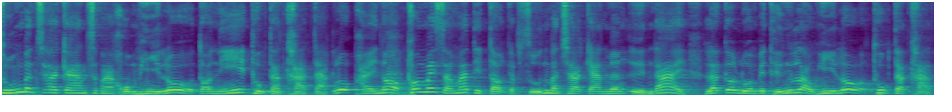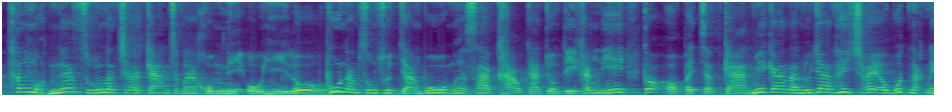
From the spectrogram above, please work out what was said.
ศูนย์บัญชาการสมาคมฮีโร่ตอนนี้ถูกตัดขาดจากโลกภายนอก เพราะไม่สามารถติดต่อกับศูนย์บัญชาการเมืองอื่นได้ แล้วก็รวมไปถึงเหล่าฮีโร่ถูกตัดขาดทั้งหมดณศูนย์บัญชาการสมาคมนีโอฮีโร่ผู้นำสูงสุดอย่างบูเมื่อทราบข่าวการโจมตีครั้งนี้ก็ออกไปจัดการ มีการอนุญาตให้ใช้อาวุธหนักใน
